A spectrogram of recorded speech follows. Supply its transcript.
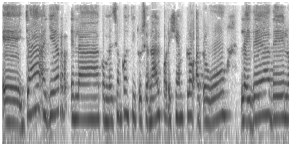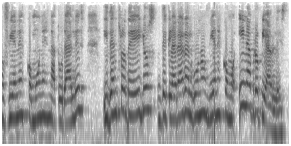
Eh, ya ayer la Convención Constitucional, por ejemplo, aprobó la idea de los bienes comunes naturales y dentro de ellos declarar algunos bienes como inapropiables.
